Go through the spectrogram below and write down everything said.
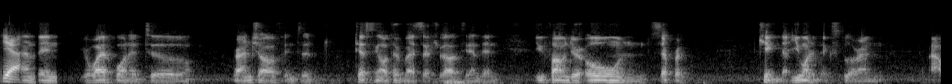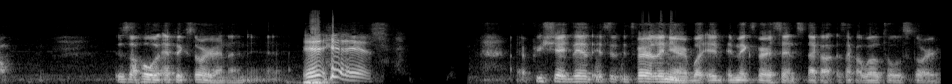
Yeah. and then your wife wanted to branch off into testing out her bisexuality, and then you found your own separate kink that you wanted to explore. And wow, this is a whole epic story, and, then uh, It, it is. I appreciate that. It's it's very linear, but it, it makes very sense. Like a, it's like a well told story.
